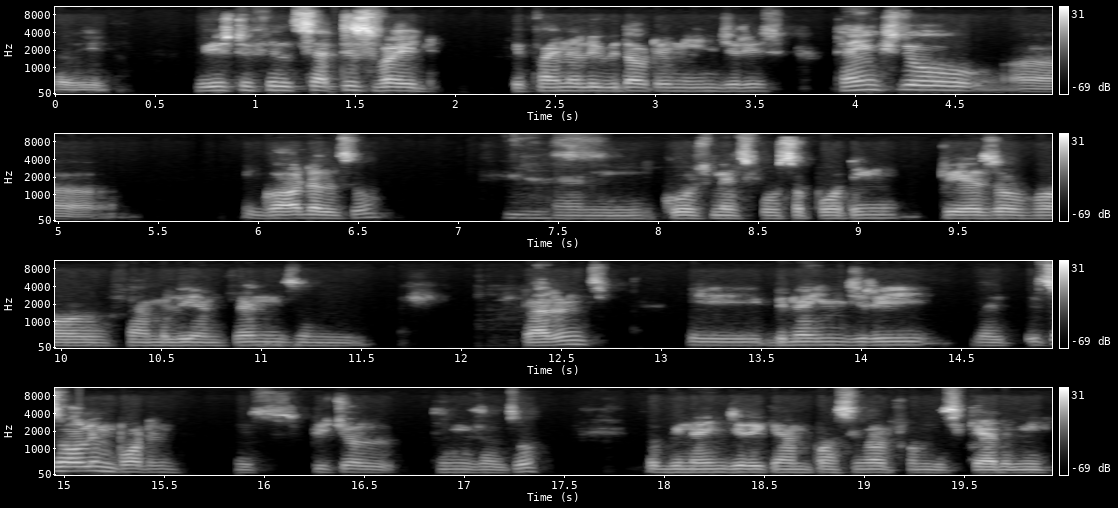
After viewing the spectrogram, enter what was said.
We used to feel satisfied कि finally without any injuries thanks to God also and course mates for supporting prayers of our family and friends and parents बिना injury like it's all important it's spiritual things also so बिना injury I'm passing out from this academy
